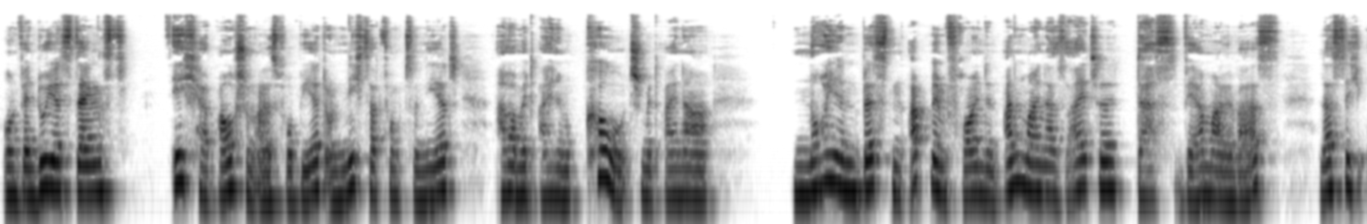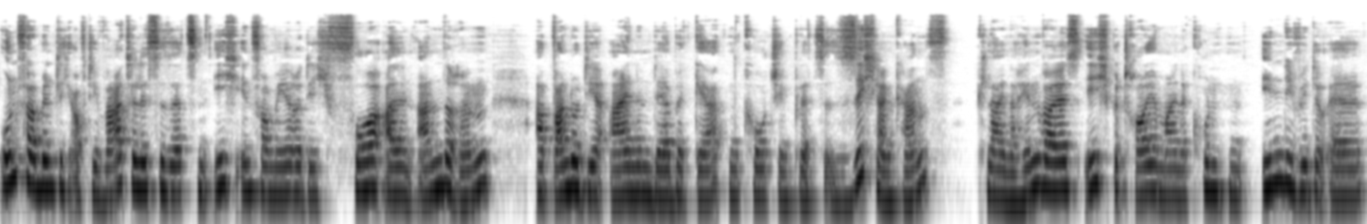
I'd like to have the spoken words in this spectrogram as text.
Und wenn du jetzt denkst, ich habe auch schon alles probiert und nichts hat funktioniert, aber mit einem Coach, mit einer neuen besten Abnehmfreundin an meiner Seite, das wäre mal was. Lass dich unverbindlich auf die Warteliste setzen. Ich informiere dich vor allen anderen, ab wann du dir einen der begehrten Coachingplätze sichern kannst. Kleiner Hinweis, ich betreue meine Kunden individuell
